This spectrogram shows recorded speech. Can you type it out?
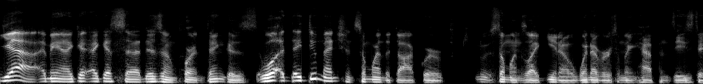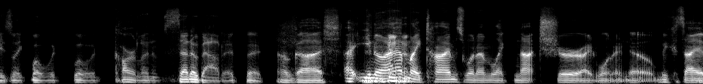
yeah, I mean, I guess, I guess that is an important thing because well, they do mention somewhere in the doc where someone's like, you know, whenever something happens these days, like what would what would Carlin have said about it? But Oh gosh, I, you know, I have my times when I'm like not sure. I'd want to know because I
